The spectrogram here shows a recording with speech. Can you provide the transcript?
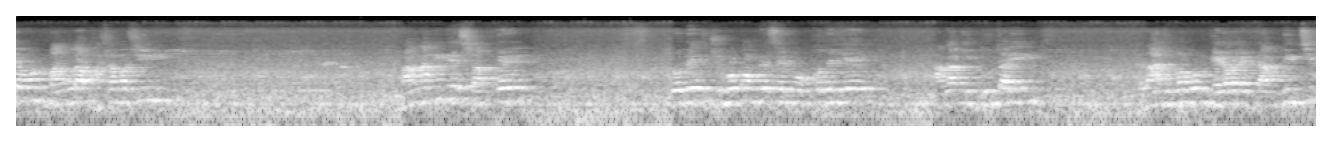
যেমন বাংলা ভাষাভাষী বাঙালিদের স্বার্থে প্রদেশ যুব কংগ্রেসের পক্ষ থেকে আগামী দু তারিখ রাজভবন ঘেরাওয়ের ডাক দিচ্ছি।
